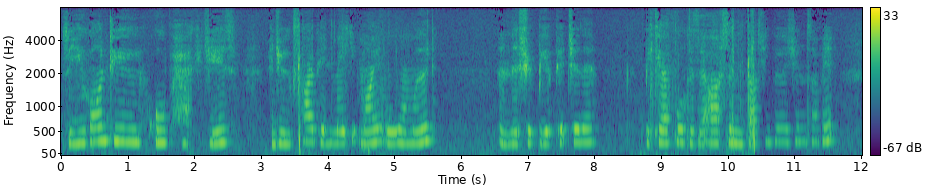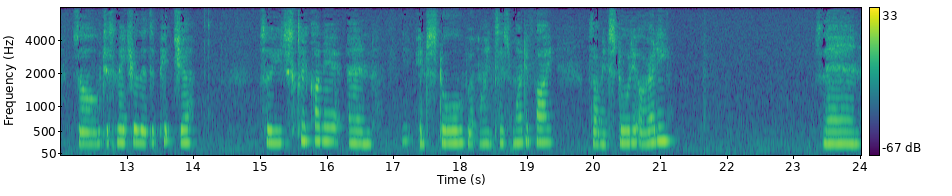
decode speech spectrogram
So you go into all packages and you type in make it mine all one word and there should be a picture there be careful because there are some dodgy versions of it. So just make sure there's a picture. So you just click on it and install but mine says modify so I've installed it already. So then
